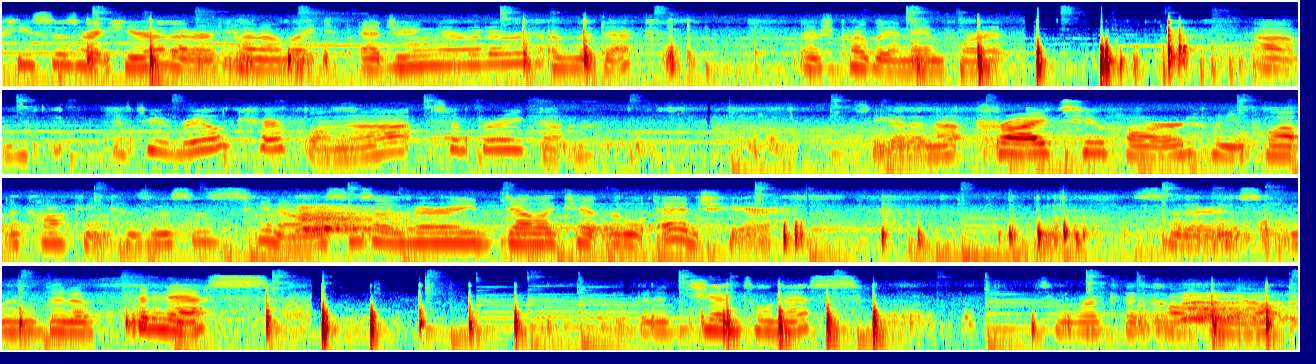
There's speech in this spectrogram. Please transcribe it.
pieces right here that are kind of like edging or whatever of the deck. There's probably a name for it. Um, you have to be real careful not to break them. So you gotta not pry too hard when you pull out the caulking because this is, you know, this is a very delicate little edge here. So there is a little bit of finesse, a little bit of gentleness to work the caulking out.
